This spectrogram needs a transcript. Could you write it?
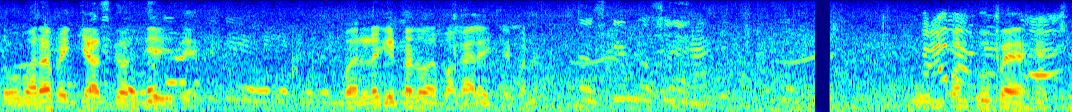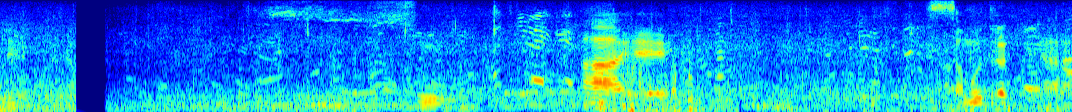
तो बऱ्यापैकी आज गर्दी आहे इथे. बरं घेतात बघ- बघायला इथे पण. ऊन पण खूप आहे ऍक्च्युली सू हा आहे समुद्र किनारा.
